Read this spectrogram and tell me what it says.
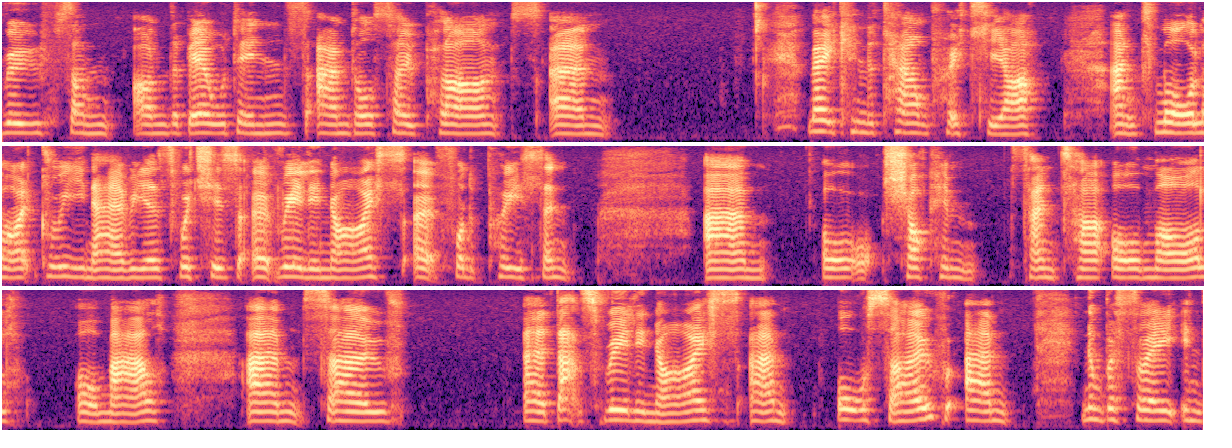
roofs on, on the buildings and also plants, um, making the town prettier and more like green areas which is uh, really nice uh, for the precinct um, or shopping centre or mall or mall. Um, so uh, that's really nice. Um, also um, number three in,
